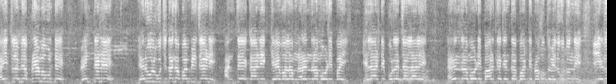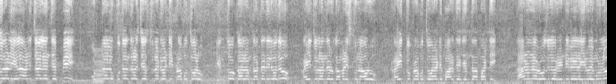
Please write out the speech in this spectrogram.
రైతుల మీద ప్రేమ ఉంటే వెంటనే ఎరువులు ఉచితంగా పంపిణీ చేయండి అంతేకాని కేవలం నరేంద్ర మోడీపై ఎలాంటి బురద చల్లాలి. నరేంద్ర మోడీ భారతీయ జనతా పార్టీ ప్రభుత్వం ఎదుగుతుంది. ఈ ఎదుగులను ఎలా అణచాలి అని చెప్పి కుట్రలు కుతంత్రాలు చేస్తున్నటువంటి ప్రభుత్వాలు ఎంతో కాలం గత నిలవదు. రైతులందరూ గమనిస్తున్నారు. రైతు ప్రభుత్వం అంటే భారతీయ జనతా పార్టీ రానున్న రోజుల్లో రెండు వేల ఇరవై మూడులో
